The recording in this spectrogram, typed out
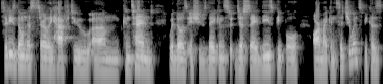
Cities don't necessarily have to um, contend with those issues. They can just say, these people are my constituents because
